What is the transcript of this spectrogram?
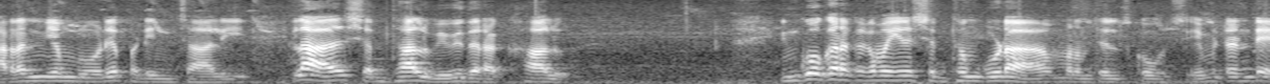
అరణ్యంలోనే పఠించాలి. ఇలా శబ్దాలు వివిధ రకాలు. ఇంకొక రకమైన శబ్దం కూడా మనం తెలుసుకోవచ్చు. ఏమిటంటే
